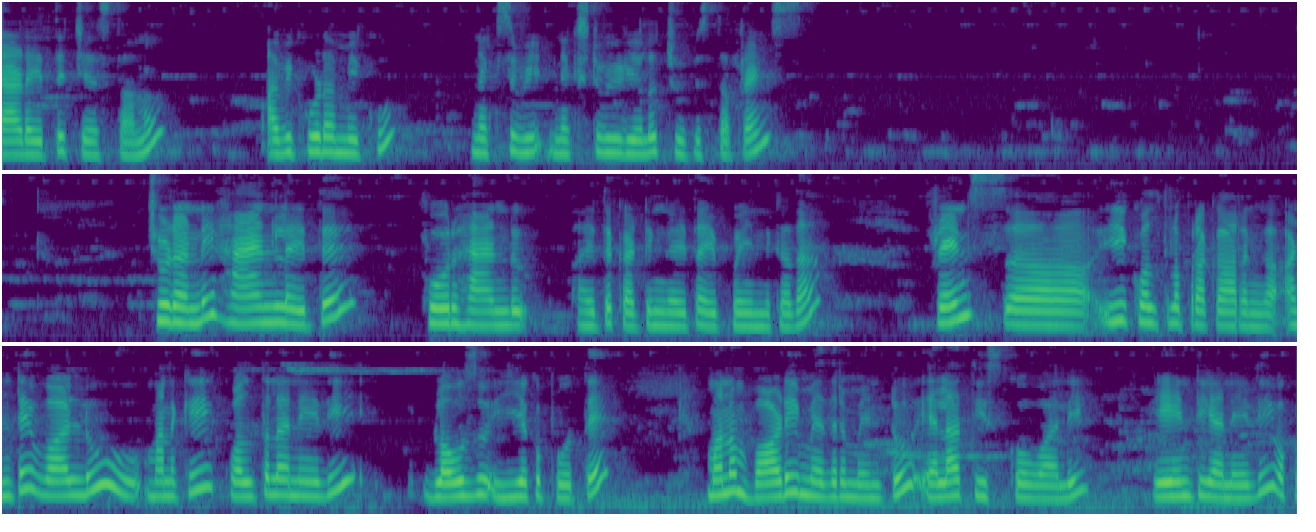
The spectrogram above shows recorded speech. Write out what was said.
యాడ్ అయితే చేస్తాను. అవి కూడా మీకు నెక్స్ట్ వీ నెక్స్ట్ వీడియోలో చూపిస్తా ఫ్రెండ్స్. చూడండి హ్యాండ్లు అయితే ఫోర్ హ్యాండ్ అయితే కటింగ్ అయితే అయిపోయింది కదా. ఫ్రెండ్స్ ఈ కొలతల ప్రకారంగా అంటే వాళ్ళు మనకి కొలతలు అనేది బ్లౌజు ఇవ్వకపోతే మనం బాడీ మెజర్మెంటు ఎలా తీసుకోవాలి ఏంటి అనేది ఒక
